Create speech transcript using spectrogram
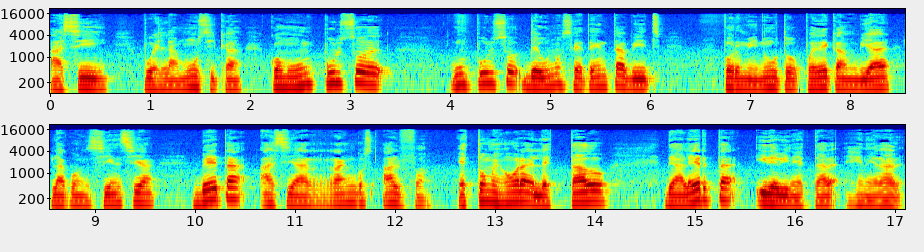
Así, pues la música, como un pulso de, un pulso de unos 70 bits por minuto, puede cambiar la conciencia beta hacia rangos alfa. Esto mejora el estado de alerta y de bienestar general.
